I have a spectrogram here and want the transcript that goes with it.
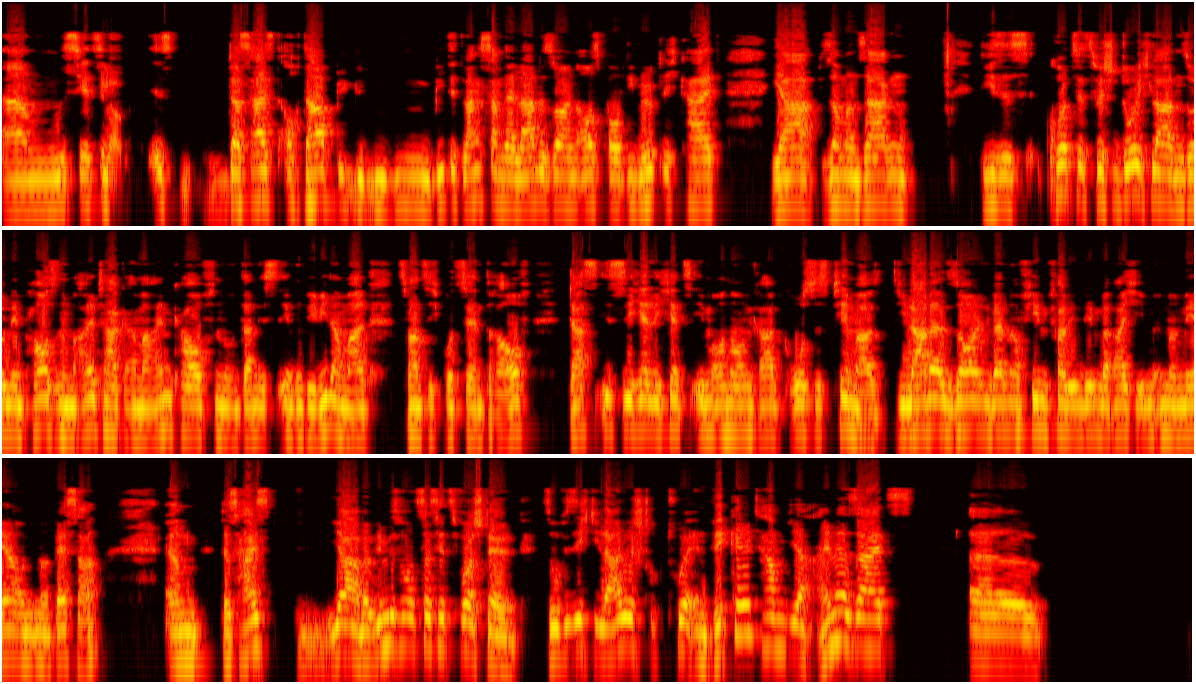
Ähm, ist jetzt genau. ist, das heißt, auch da bietet langsam der Ladesäulenausbau die Möglichkeit, ja, wie soll man sagen, dieses kurze Zwischendurchladen, so in den Pausen im Alltag einmal einkaufen und dann ist irgendwie wieder mal 20 Prozent drauf. Das ist sicherlich jetzt eben auch noch ein gerade großes Thema. Die Ladesäulen werden auf jeden Fall in dem Bereich eben immer mehr und immer besser. Ähm, das heißt, ja, aber wie müssen wir uns das jetzt vorstellen? So wie sich die Ladestruktur entwickelt, haben wir einerseits äh,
